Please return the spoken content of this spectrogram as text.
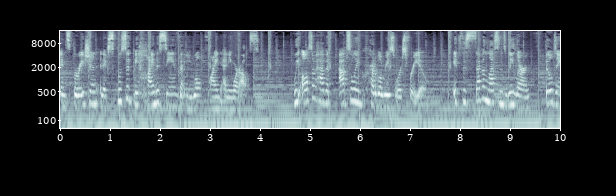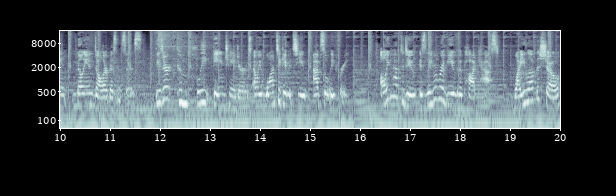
inspiration, and exclusive behind the scenes that you won't find anywhere else. We also have an absolutely incredible resource for you. It's the seven lessons we learned building million dollar businesses. These are complete game changers, and we want to give it to you absolutely free. All you have to do is leave a review of the podcast, why you love the show,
